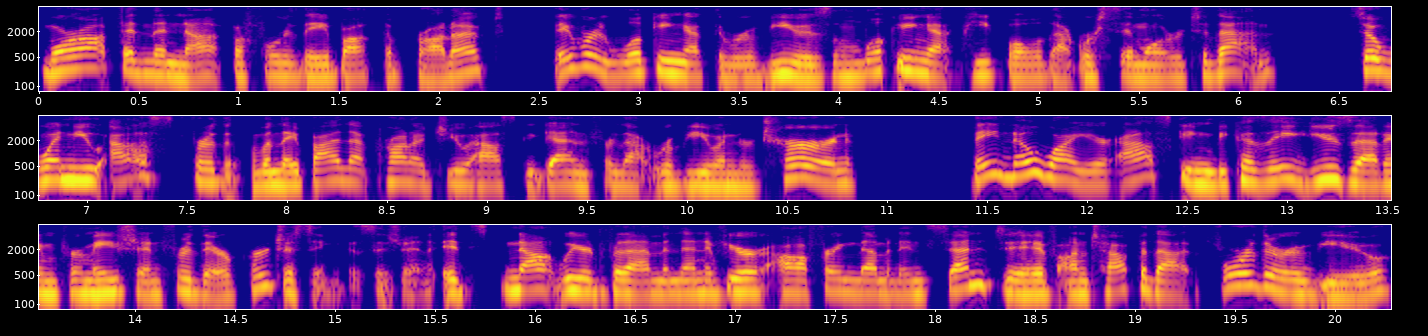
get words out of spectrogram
more often than not, before they bought the product, they were looking at the reviews and looking at people that were similar to them. So when you ask for the, when they buy that product, you ask again for that review in return they know why you're asking because they use that information for their purchasing decision. It's not weird for them. And then if you're offering them an incentive on top of that for the review,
